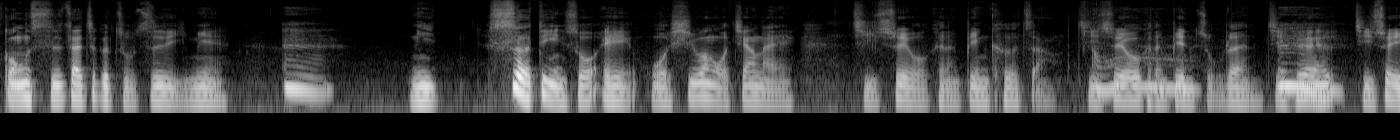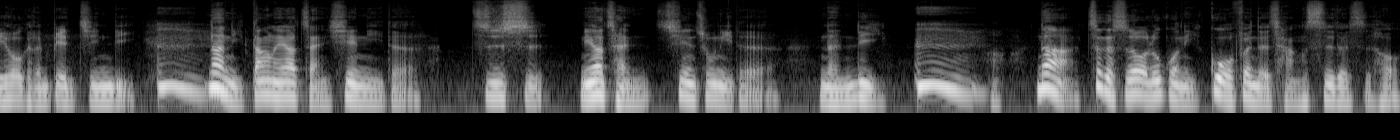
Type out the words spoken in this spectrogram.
公司，在这个组织里面，嗯，你设定说，哎、欸，我希望我将来几岁我可能变科长，几岁我可能变主任，几岁几岁以后可能变经理，嗯，那你当然要展现你的知识，你要展现出你的能力，嗯，啊，那这个时候如果你过分的尝试的时候，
